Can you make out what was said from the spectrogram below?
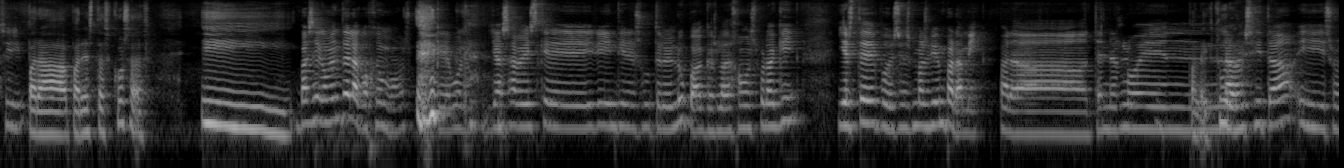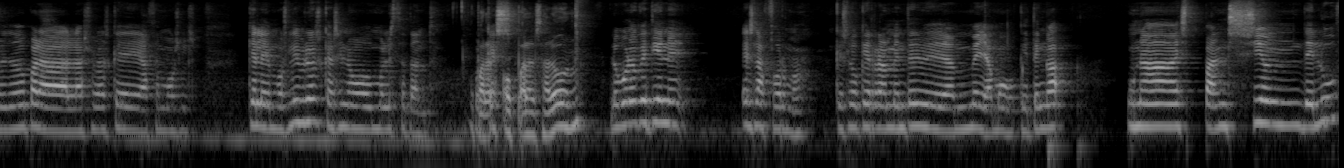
Sí. Para, para estas cosas. Y Básicamente la cogemos, porque bueno, ya sabéis que Irene tiene su telelupa, que os la dejamos por aquí, y este pues es más bien para mí, para tenerlo en Para la visita y sobre todo para las horas que hacemos, que leemos libros, casi no molesta tanto. o para, es- o para el salón. Lo bueno que tiene es la forma, que es lo que realmente a mí me llamó, que tenga una expansión de luz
